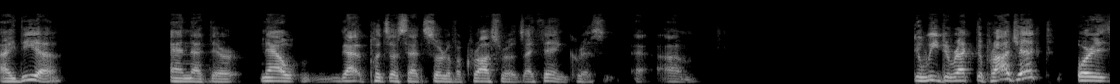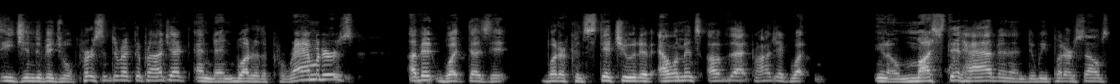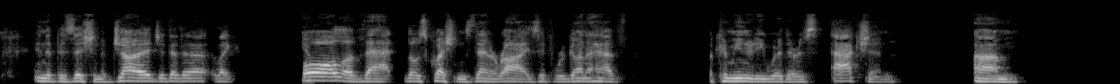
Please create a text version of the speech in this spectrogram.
idea and that they're now that puts us at sort of a crossroads i think chris Uh, um, do we direct the project or is each individual person direct the project? And then what are the parameters of it? What does it what are constitutive elements of that project? What you know must it have? And then do we put ourselves in the position of judge? Da, da, da, like Yeah. all of that those questions then arise if we're going to have a community where there's action. Um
